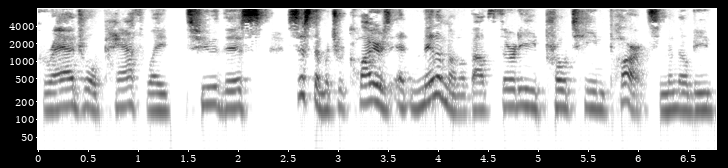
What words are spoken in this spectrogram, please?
gradual pathway to this system, which requires at minimum about 30 protein parts. And then there'll be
